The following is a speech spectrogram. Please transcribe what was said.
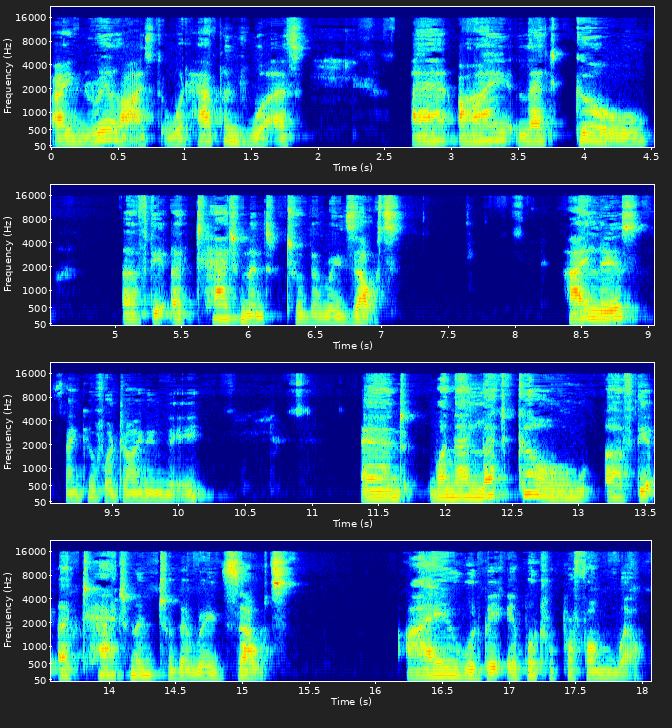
I realized what happened was I, I let go of the attachment to the results. Hi, Liz. Thank you for joining me. And when I let go of the attachment to the results, I would be able to perform well.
